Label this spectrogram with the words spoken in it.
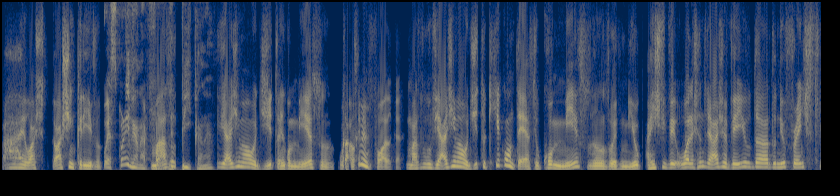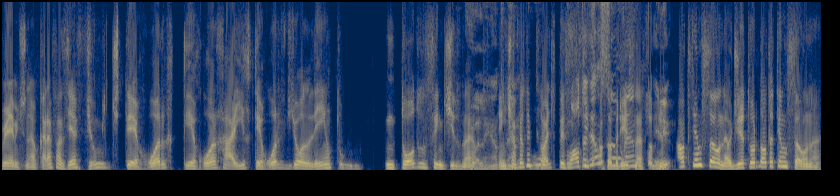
Ah, eu acho, eu acho incrível. O Wes Craven é foda, Mas o- pica, né? Viagem Maldita, no começo, o filme é foda, cara. Mas o Viagem Maldita, o que que acontece? O começo dos anos 2000, a gente vê, o Alexandre Aja veio da, do New French Experiment, né? O cara fazia filme de terror, terror raiz, terror violento em todos os sentidos, né? Violento, a gente já né? fez um episódio específico Tensão, sobre isso, né? né? Sobre Ele- alta tensão, né? O diretor do alta tensão, né?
